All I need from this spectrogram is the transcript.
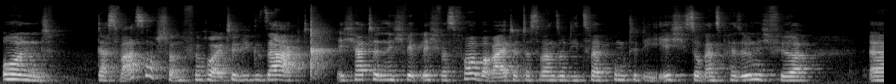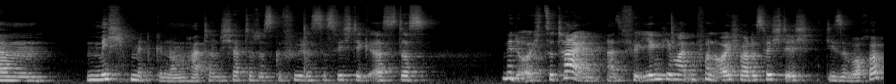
Und das war es auch schon für heute. Wie gesagt, ich hatte nicht wirklich was vorbereitet. Das waren so die zwei Punkte, die ich so ganz persönlich für ähm, mich mitgenommen hatte. Und ich hatte das Gefühl, dass es das wichtig ist, dass mit euch zu teilen. Also für irgendjemanden von euch war das wichtig diese Woche.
